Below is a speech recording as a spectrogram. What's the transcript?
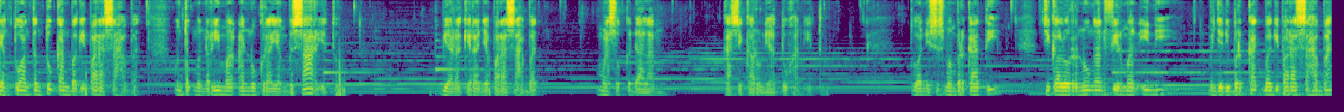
yang Tuhan tentukan bagi para sahabat untuk menerima anugerah yang besar itu biarlah kiranya para sahabat masuk ke dalam kasih karunia Tuhan itu. Tuhan Yesus memberkati, jikalau renungan firman ini menjadi berkat bagi para sahabat,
